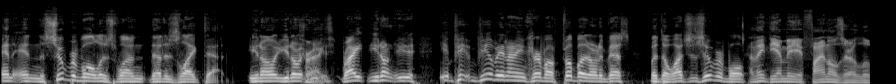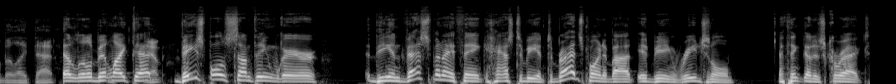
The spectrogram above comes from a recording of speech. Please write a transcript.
and and the Super Bowl is one that is like that. You know, you don't Correct. right. You don't. You, people may not even care about football. They don't invest, but they'll watch the Super Bowl I think the NBA finals are a little bit like that. a little bit like that. Yep. Baseball's something where the investment, I think, has to be. And to Brad's point about it being regional, I think that is correct.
